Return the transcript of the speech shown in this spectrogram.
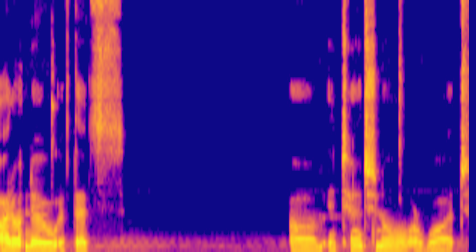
I don't know if that's um, intentional or what.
